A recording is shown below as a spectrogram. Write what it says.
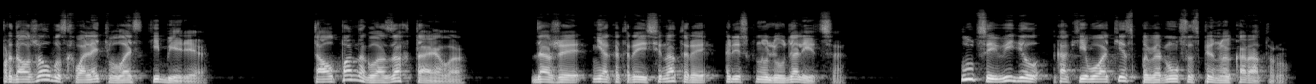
продолжал восхвалять власть Тиберия. Толпа на глазах таяла. Даже некоторые сенаторы рискнули удалиться. Луций видел, как его отец повернулся спиной к оратору.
